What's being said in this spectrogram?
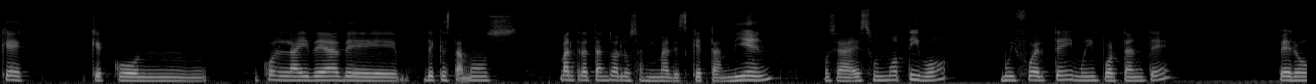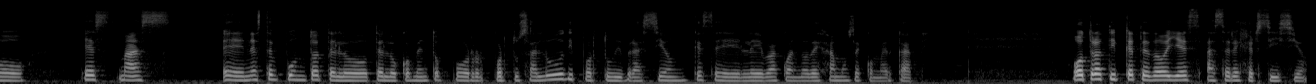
que, con, con, la idea de, de que estamos maltratando a los animales, que también, o sea, es un motivo muy fuerte y muy importante, pero es más, en este punto te lo, te lo comento por, por tu salud y por tu vibración que se eleva cuando dejamos de comer carne. Otro tip que te doy es hacer ejercicio.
